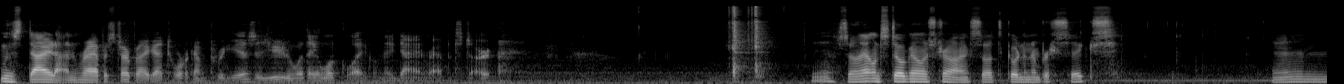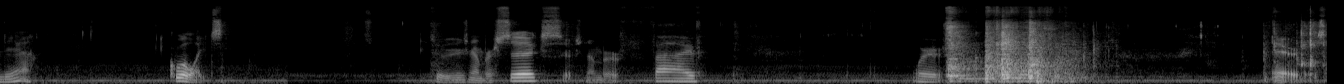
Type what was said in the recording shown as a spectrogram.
This died on rapid start, but I got to work on preheat. This is usually what they look like when they die in rapid start. Yeah, so that one's still going strong. So let's go to number six. And yeah, cool lights. So here's number six. There's number five. Where? There it is.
